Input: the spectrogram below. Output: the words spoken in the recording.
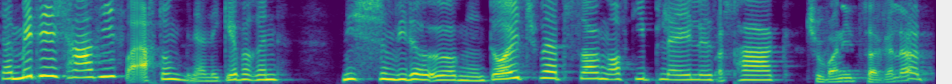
damit ich Hasis, weil Achtung, bin ja eine Geberin, nicht schon wieder irgendeinen Deutschrap-Song auf die Playlist Was? pack. Giovanni Zarella,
